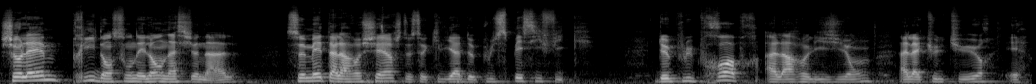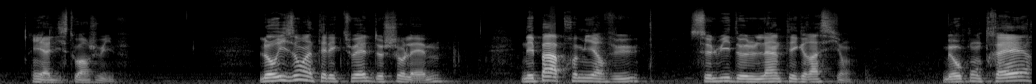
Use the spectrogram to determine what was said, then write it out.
Scholem, pris dans son élan national, se met à la recherche de ce qu'il y a de plus spécifique, de plus propre à la religion, à la culture et, à l'histoire juive. L'horizon intellectuel de Scholem n'est pas à première vue celui de l'intégration, mais au contraire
